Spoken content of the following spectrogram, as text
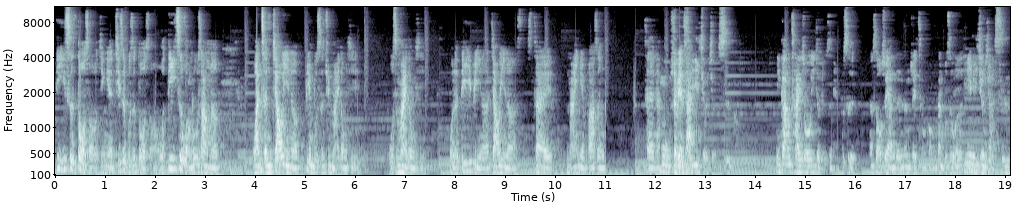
第一次剁手的经验，其实不是剁手，我第一次网络上呢完成交易呢，并不是去买东西，我是卖东西。我的第一笔呢交易呢，在哪一年发生？猜猜看，随便猜。一九九四吗？你刚刚猜说一九九四年，不是？那时候虽然人生最成功，但不是我的。一九九四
